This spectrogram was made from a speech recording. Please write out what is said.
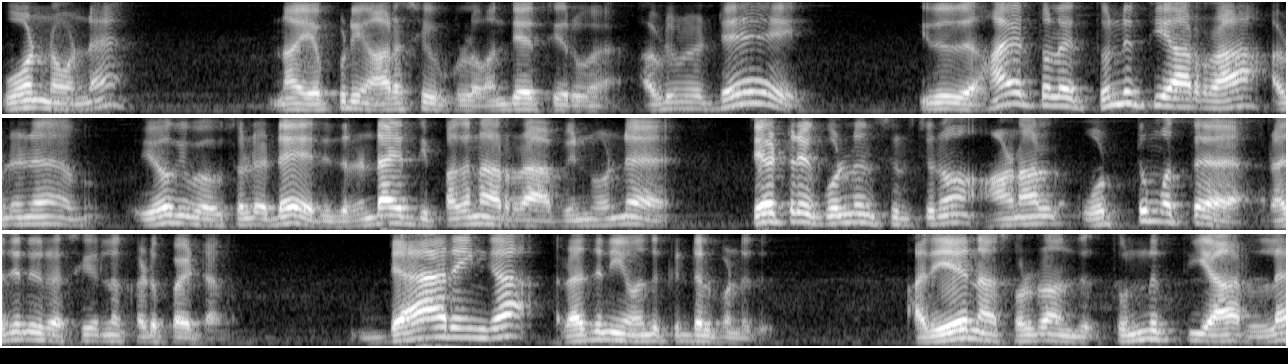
ஓடின உடனே நான் எப்படி அரசியலுக்குள்ளே வந்தே தீருவேன். அப்படின்னு டேய் இது ஆயிரத்தி தொள்ளாயிரத்தி தொண்ணூற்றி ஆறுரா அப்படின்னு யோகி பாபு சொல்ல டே இது ரெண்டாயிரத்தி பதினாறுரா அப்படின்னு ஒன்று தேட்டரை கொள்ளுன்னு சிரிச்சிடும் ஆனால் ஒட்டுமொத்த ரஜினி ரசிகர்லாம் கடுப்பாயிட்டாங்க. டேரிங்காக ரஜினியை வந்து கிண்டல் பண்ணுது. அதே நான் சொல்கிறேன் அந்த தொண்ணூற்றி ஆறில்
